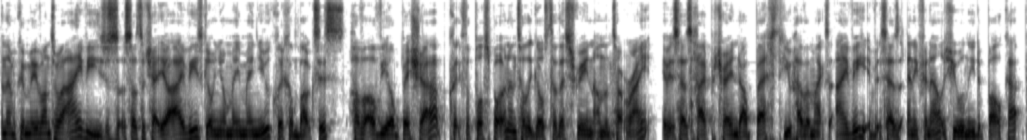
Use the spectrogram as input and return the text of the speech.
And then we can move on to our IVs. So to check your IVs, go in your main menu, click on boxes, hover over your Bisharp, click the plus button until it goes to this screen on the top right. If it says hyper trained or best, you have a max IV. If it says anything else, you will need a bottle cap.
